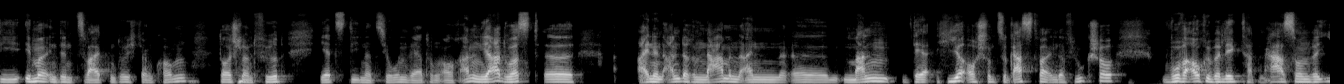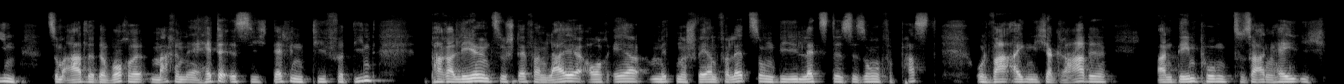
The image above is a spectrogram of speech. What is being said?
die immer in den zweiten Durchgang kommen. Deutschland führt jetzt die Nationenwertung auch an. Ja, du hast äh, einen anderen Namen, einen äh, Mann, der hier auch schon zu Gast war in der Flugshow, wo wir auch überlegt hatten, na, sollen wir ihn zum Adler der Woche machen? Er hätte es sich definitiv verdient. Parallelen zu Stefan Laie, auch er mit einer schweren Verletzung die letzte Saison verpasst und war eigentlich ja gerade an dem Punkt zu sagen, hey, ich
